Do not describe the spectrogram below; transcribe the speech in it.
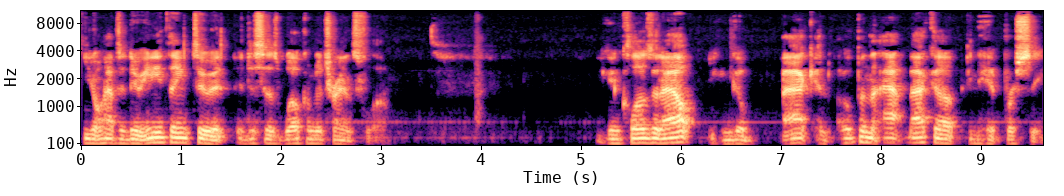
You don't have to do anything to it. It just says welcome to TRANSFLO. You can close it out. You can go back and open the app back up and hit proceed.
